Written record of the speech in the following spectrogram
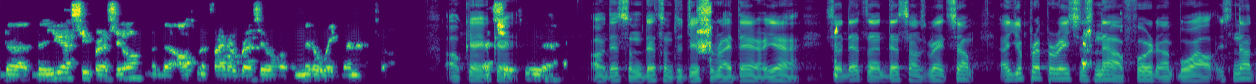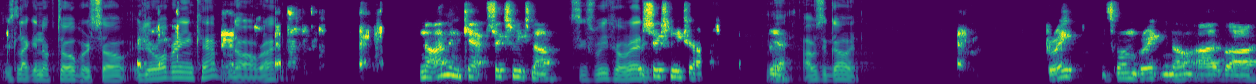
the the UFC Brazil, the Ultimate Fighter Brazil middleweight winner. So okay, okay. shit too. There. Oh, that's some that's some jiu-jitsu right there. Yeah. So that's uh, that sounds great. So uh, your preparations now for the, well, it's not. It's like in October. So you're already in camp? No, right? No, I'm in camp six weeks now. Six weeks already. six weeks out. Yeah. How's it going? great. It's going great. You know, I've uh,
